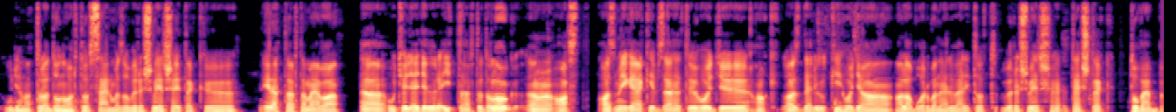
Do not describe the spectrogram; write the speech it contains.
ugyanattól a donortól származó vörös vérsejtek élettartamával, úgyhogy egyelőre itt tart a dolog. Azt, az még elképzelhető, hogy ha az derül ki, hogy a, a laborban előállított vörös testek tovább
